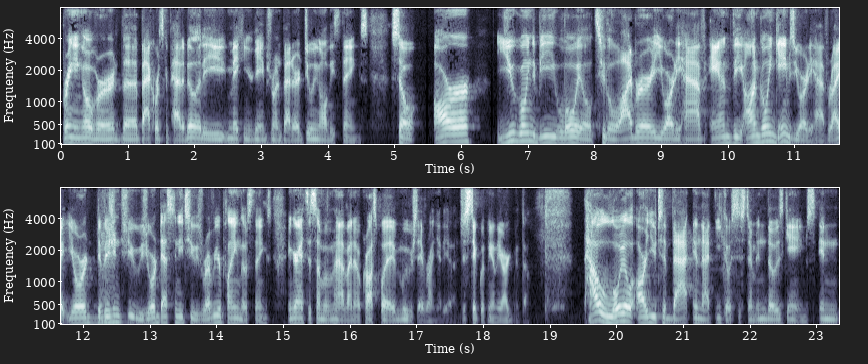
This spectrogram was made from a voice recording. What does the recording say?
bringing over the backwards compatibility, making your games run better, doing all these things. So, are you going to be loyal to the library you already have and the ongoing games you already have, right? Your mm-hmm. Division 2s, your Destiny 2s, wherever you're playing those things. And granted, some of them have, I know, crossplay, move your save on yada, yada. Just stick with me on the argument, though how loyal are you to that in that ecosystem in those games and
